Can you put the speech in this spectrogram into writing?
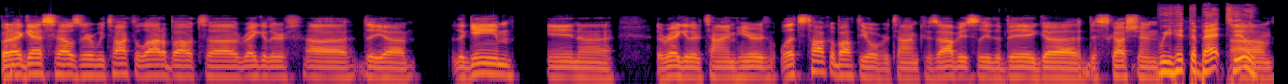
but I guess Helzer, we talked a lot about uh, regular uh, the uh, the game in uh, the regular time here. Let's talk about the overtime because obviously the big uh, discussion. We hit the bet too. Um,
